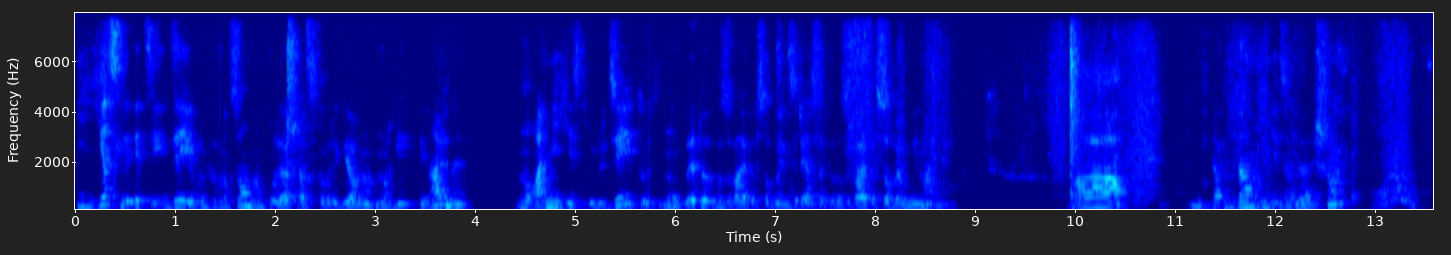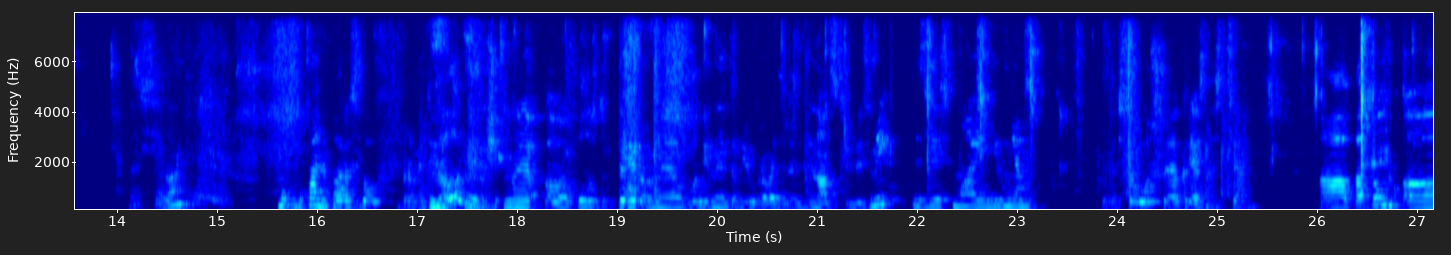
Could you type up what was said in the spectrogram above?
и если эти идеи в информационном поле Аршанского региона маргинальны, но они есть у людей, то ну, это вызывает особый интерес, это вызывает особое внимание. А, тогда мы едем дальше. Спасибо. Ну, буквально пару слов про методологию. Значит, мы э, полуструктурированное глубинное интервью проводили с 12 людьми здесь в мае-июне. Это все и окрестности. А потом э,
